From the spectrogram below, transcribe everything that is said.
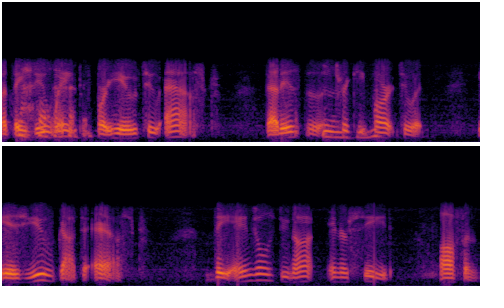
but they do wait for you to ask. That is the mm-hmm. tricky part to it. Is you've got to ask. The angels do not intercede often.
